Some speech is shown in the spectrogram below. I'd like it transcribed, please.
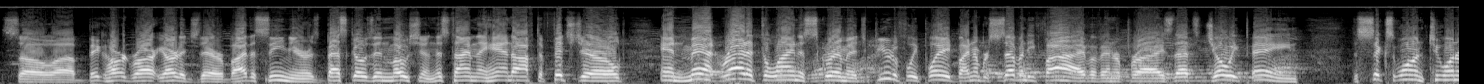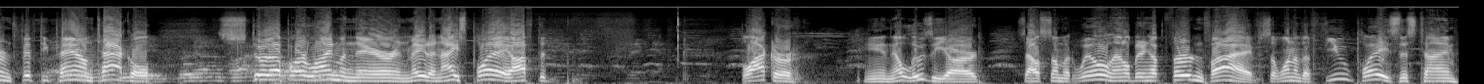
So uh, big hard yardage there by the senior as Bess goes in motion. This time they hand off to Fitzgerald and met right at the line of scrimmage. Beautifully played by number 75 of Enterprise. That's Joey Payne. The 6'1, 250 pound tackle stood up our lineman there and made a nice play off the blocker, and they'll lose a yard. South Summit will, and that'll bring up third and five. So one of the few plays this time.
